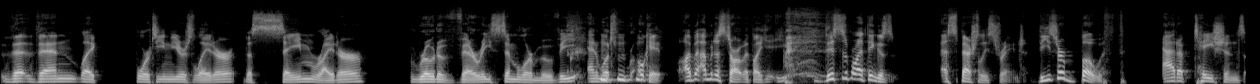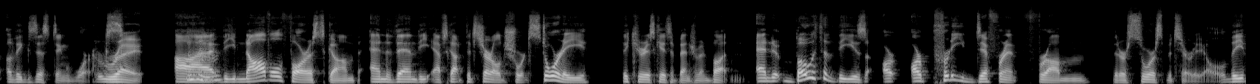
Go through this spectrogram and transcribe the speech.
that then like 14 years later the same writer wrote a very similar movie and what's okay I'm, I'm going to start with like this is what i think is especially strange. These are both adaptations of existing works. Right. Uh, mm-hmm. The novel Forrest Gump and then the F. Scott Fitzgerald short story, The Curious Case of Benjamin Button. And both of these are, are pretty different from their source material. The,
